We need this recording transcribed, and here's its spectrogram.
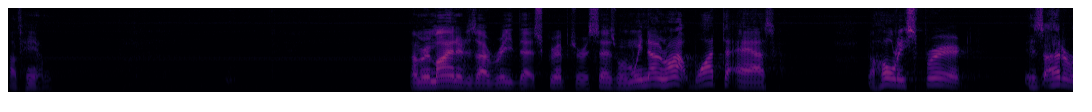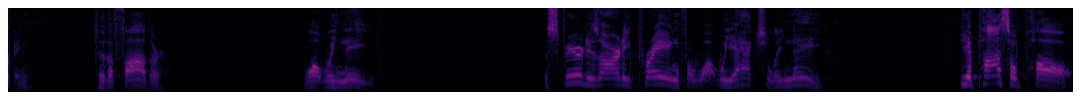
of him. I'm reminded as I read that scripture, it says, When we know not what to ask, the Holy Spirit is uttering to the Father what we need. The Spirit is already praying for what we actually need. The Apostle Paul.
